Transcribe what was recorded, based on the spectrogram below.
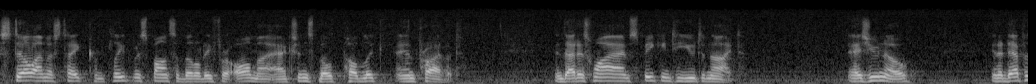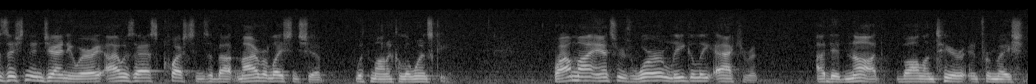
Still, I must take complete responsibility for all my actions, both public and private. And that is why I am speaking to you tonight. As you know, in a deposition in January, I was asked questions about my relationship with Monica Lewinsky. While my answers were legally accurate, I did not volunteer information.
